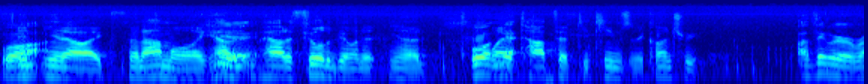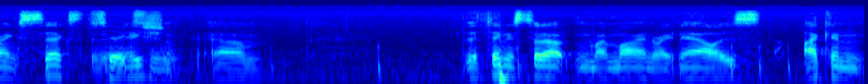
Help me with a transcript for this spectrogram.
Well, you know, like phenomenal. Like how Yeah. did, how did it feel to be on it? You know, Well, one of the top 50 teams in the country. I think we were ranked sixth in the Sixth, nation. Um, the thing that stood out in my mind right now is I can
